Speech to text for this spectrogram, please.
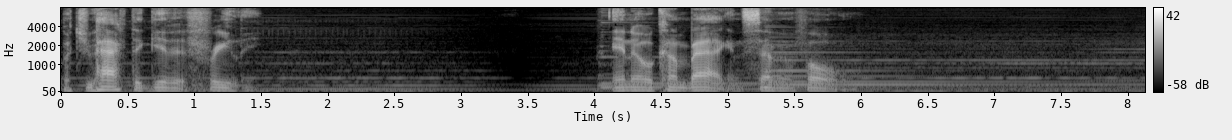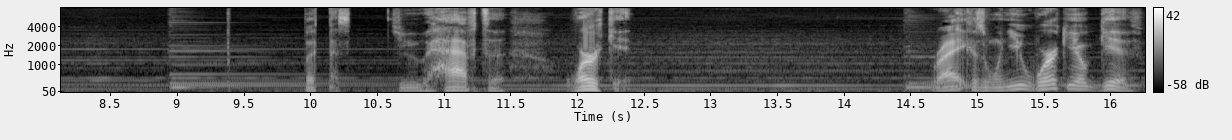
But you have to give it freely. And it'll come back in sevenfold. But you have to work it. Right? Because when you work your gift,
